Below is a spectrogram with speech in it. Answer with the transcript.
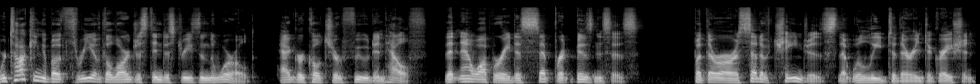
We're talking about three of the largest industries in the world agriculture, food, and health that now operate as separate businesses, but there are a set of changes that will lead to their integration.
